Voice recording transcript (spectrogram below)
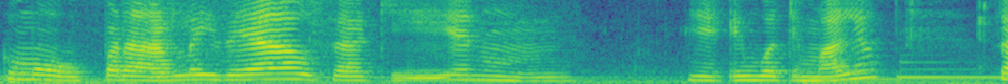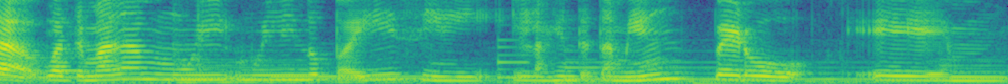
como para dar la idea o sea aquí en en Guatemala o sea, Guatemala muy, muy lindo país y, la gente también, pero em,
